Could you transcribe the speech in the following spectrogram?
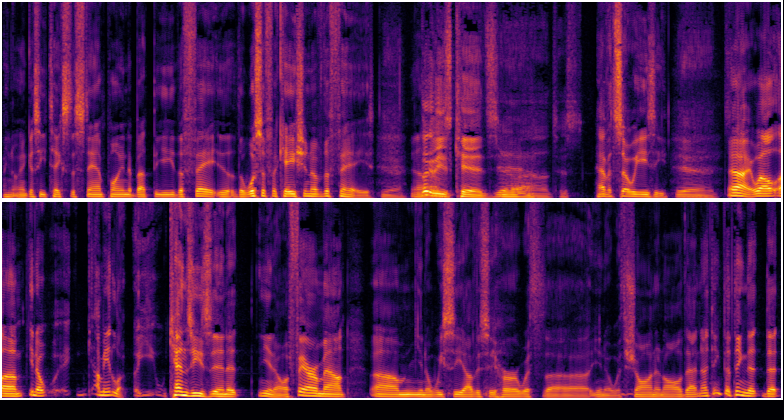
you know, I guess he takes the standpoint about the the fa- the wussification of the phase. Yeah. Uh, Look at these kids. You yeah. know, just Have it so easy. yeah. All right. Well, um, you know, I mean, look, Kenzi's in it. You know, a fair amount. Um, you know, we see obviously her with, uh, you know, with Sean and all of that. And I think the thing that that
